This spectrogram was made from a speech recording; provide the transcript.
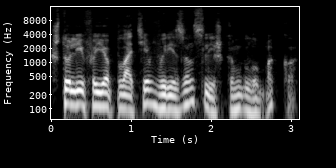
что лиф ее платья вырезан слишком глубоко.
